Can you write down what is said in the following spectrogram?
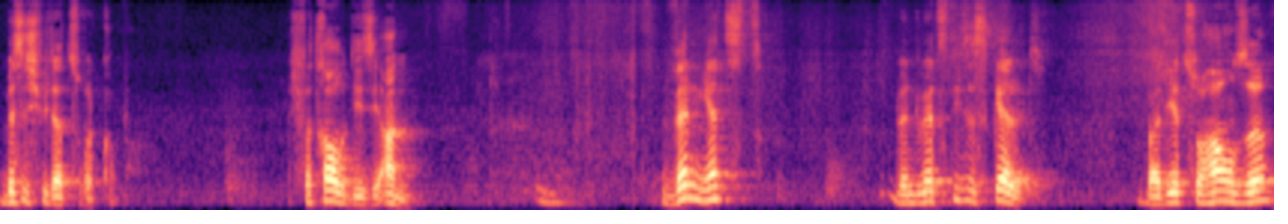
bis ich wieder zurückkomme. Ich vertraue dir sie an. Wenn jetzt, wenn du jetzt dieses Geld bei dir zu Hause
